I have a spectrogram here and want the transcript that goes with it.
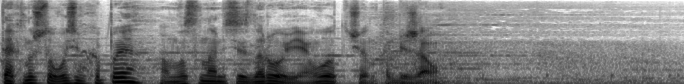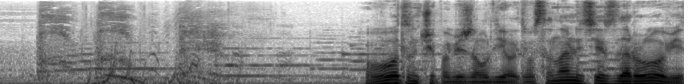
Так, ну что, 8 хп Он восстанавливает себе здоровье Вот что он побежал Вот он что побежал делать Восстанавливать себе здоровье,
